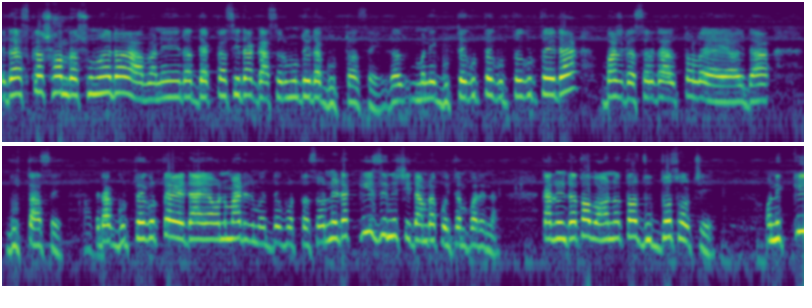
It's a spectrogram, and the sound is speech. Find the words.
এটা আজকে সন্ধ্যার সময় এটা মানে এটা দেখতাছি এটা গাছের মধ্যে এটা ঘুরতেছে। এটা মানে ঘুরতে ঘুরতে ঘুরতে ঘুরতে এটা বাঁশ গাছের গা তলে এটা ঘুরতেছে। এটা ঘুরতে ঘুরতে এটা এমন মাটির মধ্যে পড়তেছে। অন্য এটা কি জিনিস এটা আমরা কইতাম পারি না। কারণ এটা তো বহন তো যুদ্ধ চলছে। অনেক কি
